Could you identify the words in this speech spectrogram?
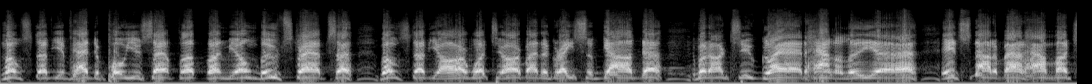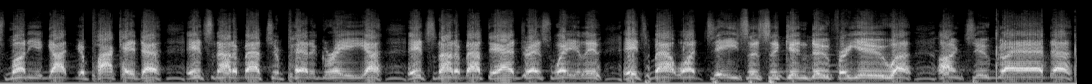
most of you have had to pull yourself up on your own bootstraps. Uh, most of you are what you are by the grace of God. But aren't you glad? Hallelujah. It's not about how much money you got in your pocket. It's not about your pedigree. It's not about the address where you live. It's about what Jesus can do for you. Aren't you glad?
